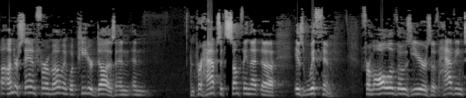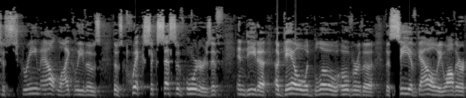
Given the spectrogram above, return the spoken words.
understand for a moment what Peter does, and, and, and perhaps it's something that uh, is with him from all of those years of having to scream out likely those, those quick successive orders if indeed a, a gale would blow over the, the Sea of Galilee while their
